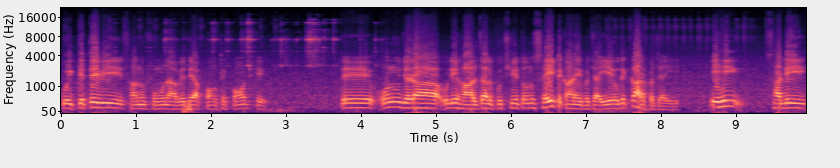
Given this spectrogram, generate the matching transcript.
ਕੋਈ ਕਿਤੇ ਵੀ ਸਾਨੂੰ ਫੋਨ ਆਵੇ ਤੇ ਆਪਾਂ ਉੱਥੇ ਪਹੁੰਚ ਕੇ ਤੇ ਉਹਨੂੰ ਜਿਹੜਾ ਉਹਦੀ ਹਾਲ ਚਾਲ ਪੁੱਛੀਏ ਤੇ ਉਹਨੂੰ ਸਹੀ ਟਿਕਾਣੇ ਪਹੁੰਚਾਈਏ ਉਹਦੇ ਘਰ ਪਹੁੰਚਾਈਏ ਇਹੀ ਸਾਡੀ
